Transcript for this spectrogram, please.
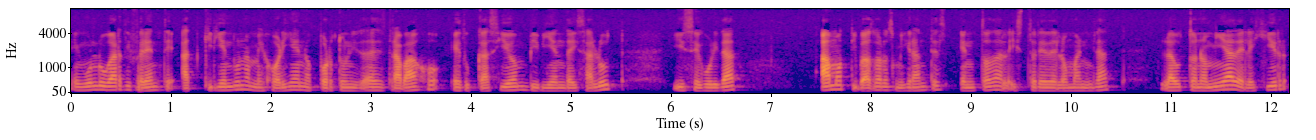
en un lugar diferente, adquiriendo una mejoría en oportunidades de trabajo, educación, vivienda y salud y seguridad. Ha motivado a los migrantes en toda la historia de la humanidad. La autonomía de elegir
